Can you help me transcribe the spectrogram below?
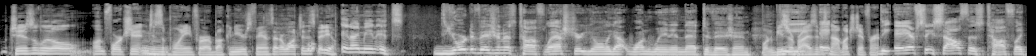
which is a little unfortunate Mm-hmm. and disappointing for our Buccaneers fans that are watching this video. And I mean, it's your division is tough. Last year, you only got one win in that division. Wouldn't be The surprised if it's A- not much different. The AFC South is tough. Like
